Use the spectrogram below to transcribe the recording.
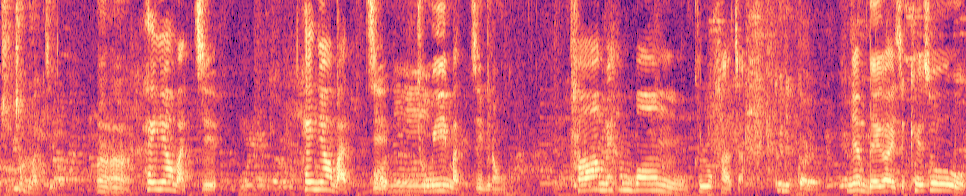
추천 맛집? 응 응. 해녀 맛집, 해녀 맛집, 아니. 조이 맛집 이런 거. 다음에 한번 글로 가자. 그니까요. 왜냐면 내가 이제 계속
